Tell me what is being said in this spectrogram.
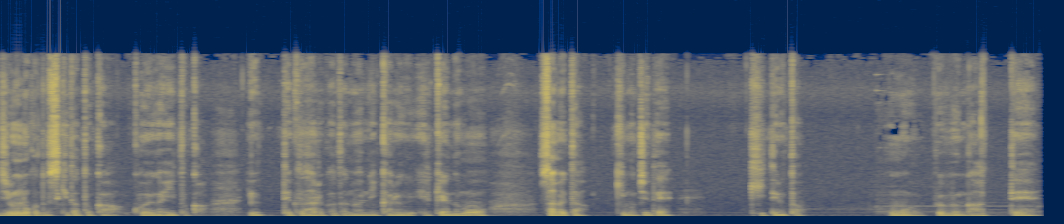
自分のこと好きだとか声がいいとか言ってくださる方何人かいるけれども冷めた気持ちで聞いてると思う部分があって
